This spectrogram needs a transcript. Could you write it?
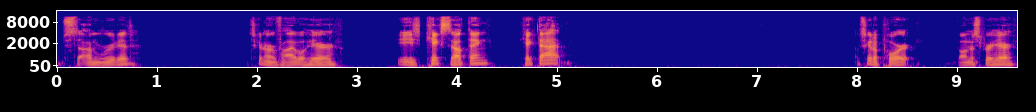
I'm, st- I'm rooted. It's gonna revival here. He kicks nothing. Kick that. I'm just gonna port. Bonus for here.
